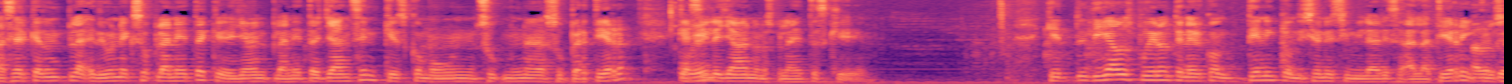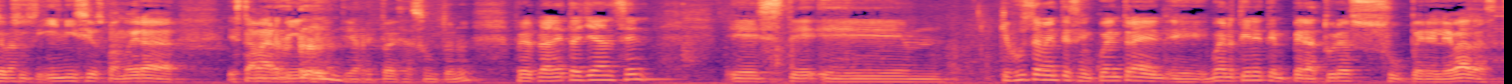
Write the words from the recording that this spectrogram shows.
acerca de un, de un exoplaneta que le llaman el planeta Janssen, que es como un, una supertierra, que así le llaman a los planetas que, que digamos pudieron tener tienen condiciones similares a la Tierra incluso en sus inicios cuando era estaba ardiendo la Tierra y todo ese asunto no pero el planeta Janssen este em, que justamente se encuentra en eh, bueno tiene temperaturas súper elevadas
